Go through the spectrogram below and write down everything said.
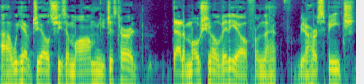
Uh, We have Jill. She's a mom. You just heard that emotional video from the you know her speech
